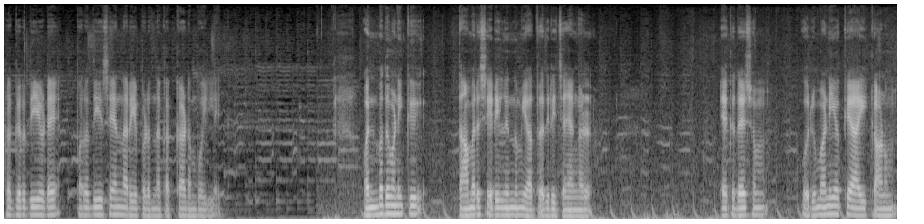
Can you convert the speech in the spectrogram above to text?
പ്രകൃതിയുടെ പ്രതീസ എന്നറിയപ്പെടുന്ന കക്കാടംപോയിലേക്ക്. ഒൻപത് മണിക്ക് താമരശ്ശേരിയിൽ നിന്നും യാത്ര തിരിച്ച ഞങ്ങൾ ഏകദേശം ഒരു മണിയൊക്കെ ആയി കാണും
